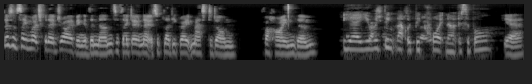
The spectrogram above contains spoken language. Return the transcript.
Doesn't say much for their driving of the nuns if they don't notice a bloody great mastodon behind them. Yeah you would think that would be quite noticeable Yeah.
